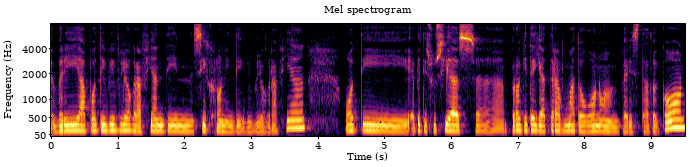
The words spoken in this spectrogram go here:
ε, βρει από τη βιβλιογραφία, την σύγχρονη τη βιβλιογραφία ότι επί της ουσίας ε, πρόκειται για τραυματογόνων περιστατικών.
